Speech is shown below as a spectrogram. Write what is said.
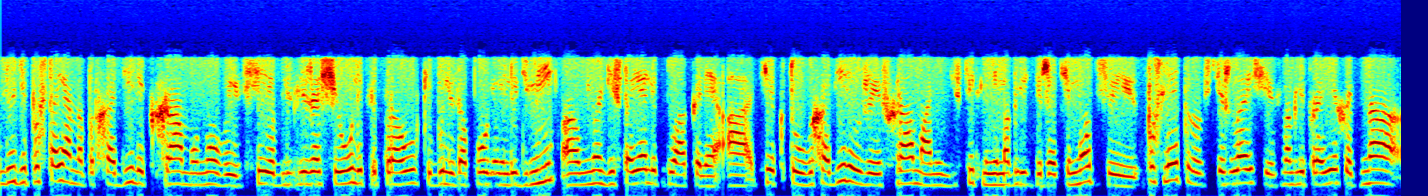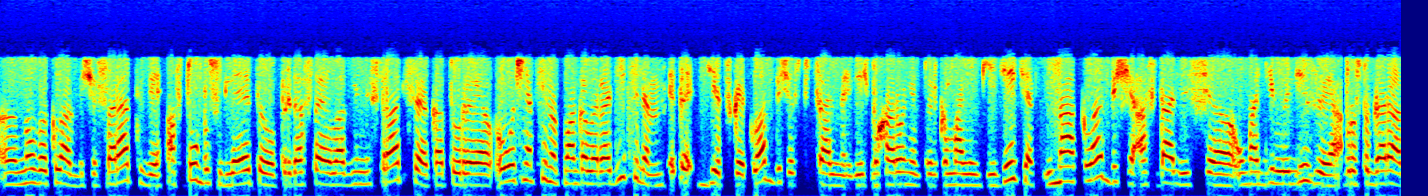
Люди постоянно подходили к храму новые, все близлежащие улицы улицы, проулки были заполнены людьми, а многие стояли, плакали, а те, кто выходили уже из храма, они действительно не могли сдержать эмоции. После этого все желающие смогли проехать на э, новое кладбище в Саратове. Автобусы для этого предоставила администрация, которая очень активно помогала родителям. Это детское кладбище специальное, здесь похоронены только маленькие дети. На кладбище остались э, у могилы Лизы просто гора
